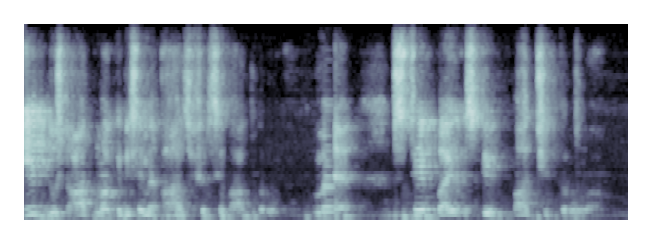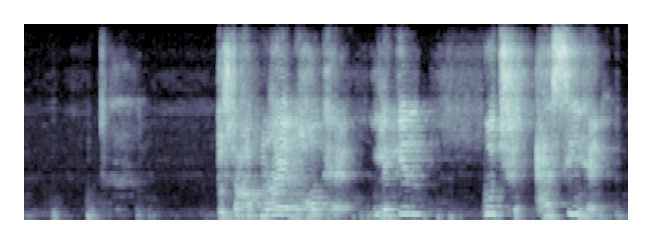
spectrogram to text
एक दुष्ट आत्मा के विषय में आज फिर से बात करूँगा मैं स्टेप बाय स्टेप बातचीत करूँगा। दुष्ट आत्माएँ बहुत है, लेकिन कुछ ऐसी हैं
